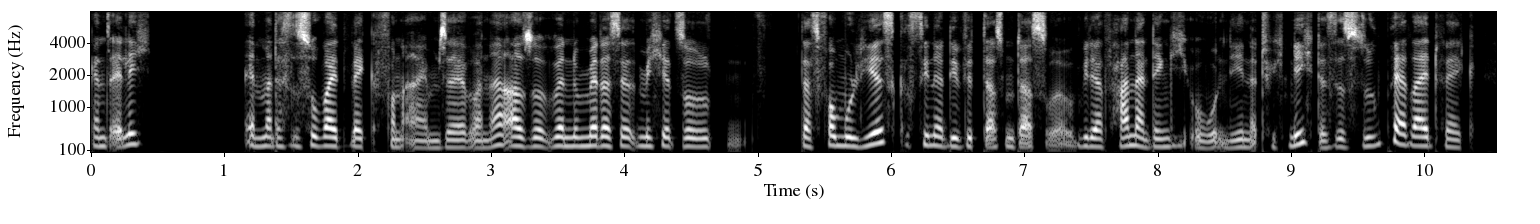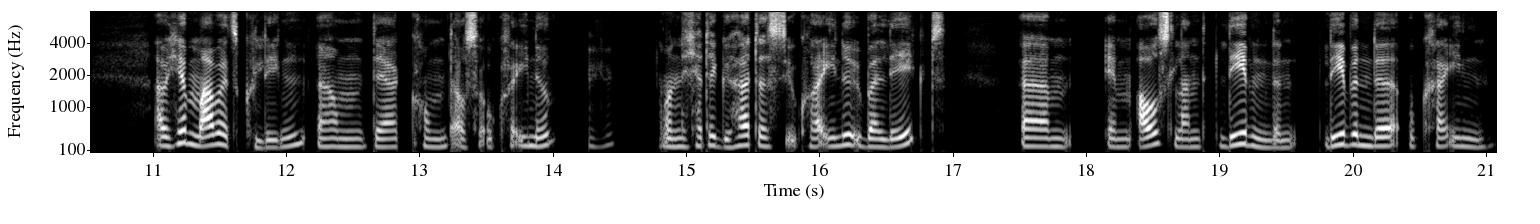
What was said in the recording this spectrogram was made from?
ganz ehrlich, immer, das ist so weit weg von einem selber. Ne? Also wenn du mir das jetzt, mich jetzt so das formulierst, Christina, dir wird das und das widerfahren, dann denke ich, oh nee, natürlich nicht. Das ist super weit weg. Aber ich habe einen Arbeitskollegen, ähm, der kommt aus der Ukraine. Mhm. Und ich hatte gehört, dass die Ukraine überlegt, ähm, im Ausland lebenden, lebende Ukrainen,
